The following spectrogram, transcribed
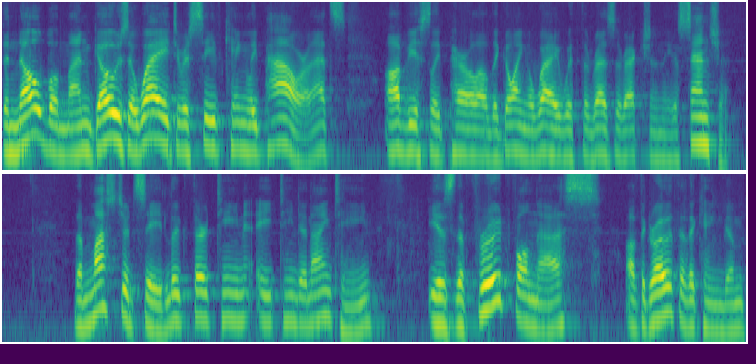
the nobleman goes away to receive kingly power. That's obviously parallel to going away with the resurrection and the ascension. The mustard seed, Luke 13, 18 to 19, is the fruitfulness of the growth of the kingdom,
